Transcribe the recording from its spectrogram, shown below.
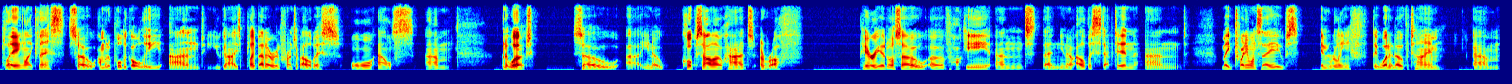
playing like this. So I'm to pull the goalie, and you guys play better in front of Elvis or else. Um, and it worked. So, uh, you know, Korpisalo had a rough period or so of hockey, and then, you know, Elvis stepped in and made 21 saves in relief. They won in overtime. Um,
